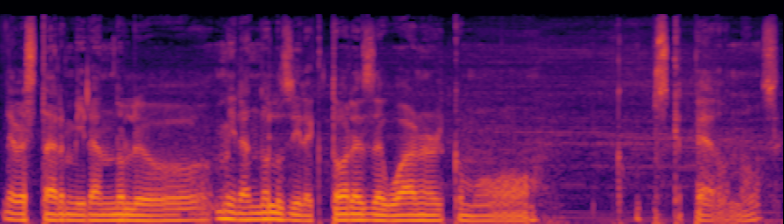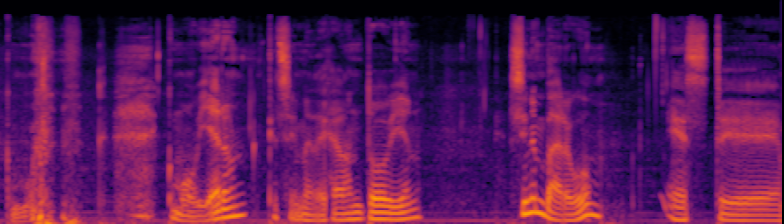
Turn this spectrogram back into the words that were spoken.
Debe estar mirándolo, mirando a los directores de Warner como... pues qué pedo, ¿no? O sea, como... como vieron, que si me dejaban todo bien. Sin embargo, este...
